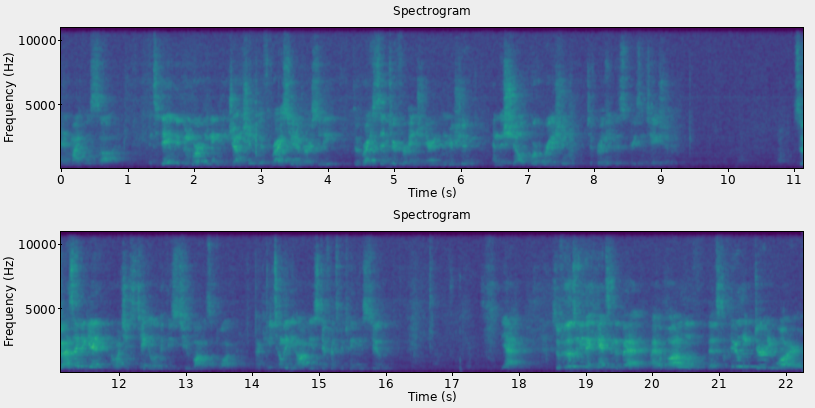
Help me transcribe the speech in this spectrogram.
and Michael Saad. And today we've been working in conjunction with Rice University, the Rice Center for Engineering Leadership, and the Shell Corporation to bring you this presentation. So as I begin, I want you to take a look at these two bottles of water. Now can you tell me the obvious difference between these two? Yeah. So for those of you that can't see the back, I have a bottle of that's clearly dirty water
